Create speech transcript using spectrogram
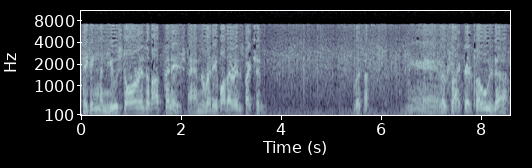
stating the new store is about finished and ready for their inspection. Listen. Yeah, looks like they're closed up.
